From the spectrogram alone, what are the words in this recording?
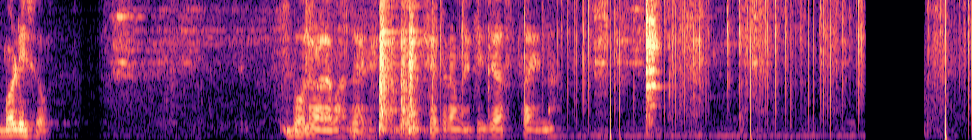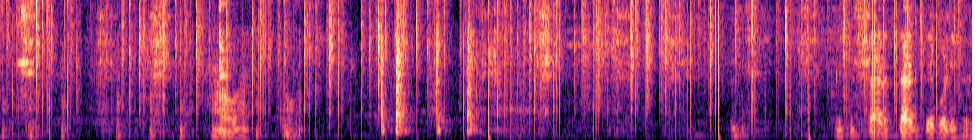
बडीशोप. दोन वेळा भाजायची. दोनशे ग्राम आहे ती जास्त आहे ना. हा. वाचतो कशी काढ काढते बडीसर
